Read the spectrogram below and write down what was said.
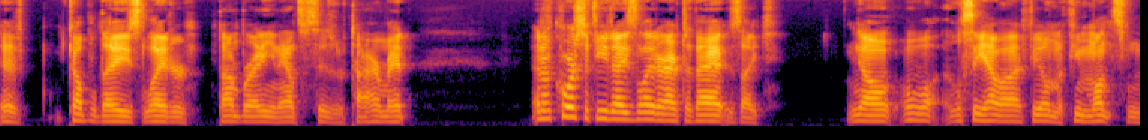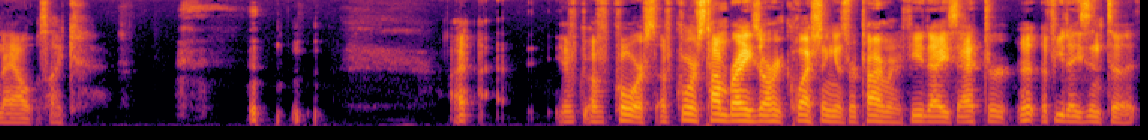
a couple days later, Tom Brady announces his retirement, and of course, a few days later after that, it's like, you know, we'll, we'll see how I feel in a few months from now. It's like, I, of, of course, of course, Tom Brady's already questioning his retirement a few days after, a few days into it.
